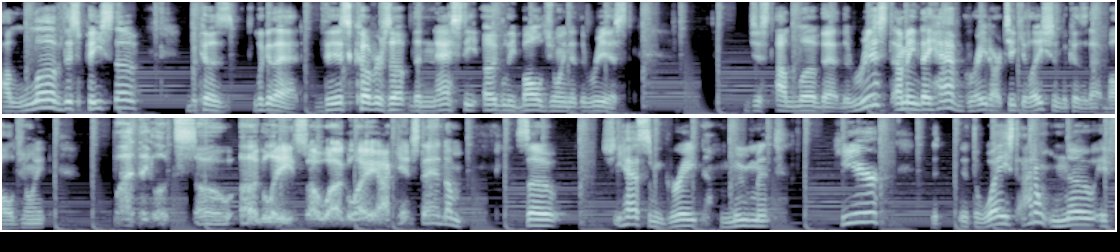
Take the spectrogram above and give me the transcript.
I love this piece though because look at that. This covers up the nasty, ugly ball joint at the wrist. Just, I love that. The wrist, I mean, they have great articulation because of that ball joint, but they look so ugly, so ugly. I can't stand them. So she has some great movement here at the waist. I don't know if,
